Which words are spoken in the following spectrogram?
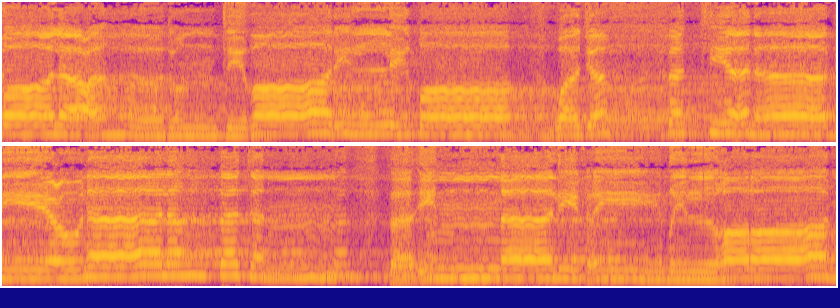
طال عهد انتظار اللقاء وجفت ينابيعنا لهفة فإنا لفيض الغرام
